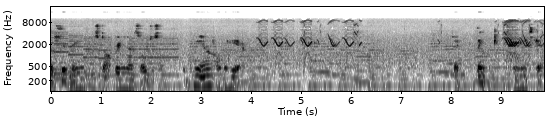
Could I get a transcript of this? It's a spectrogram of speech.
But that should mean we start bringing our soldiers up from here over here. So I think we need to get.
